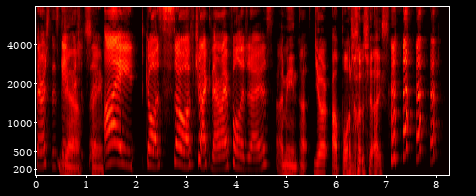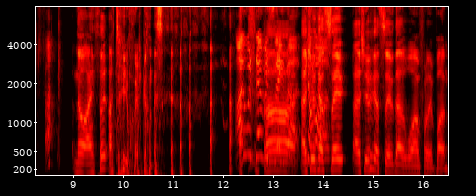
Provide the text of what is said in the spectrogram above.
The rest of this game, I Yeah, should say. same. I got so off track there. I apologize. I mean, uh, you're apologize. Fuck. No, I thought I thought you were gonna. Say- I would never say Uh, that. I Come should have saved. I should have saved that one for the pun.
